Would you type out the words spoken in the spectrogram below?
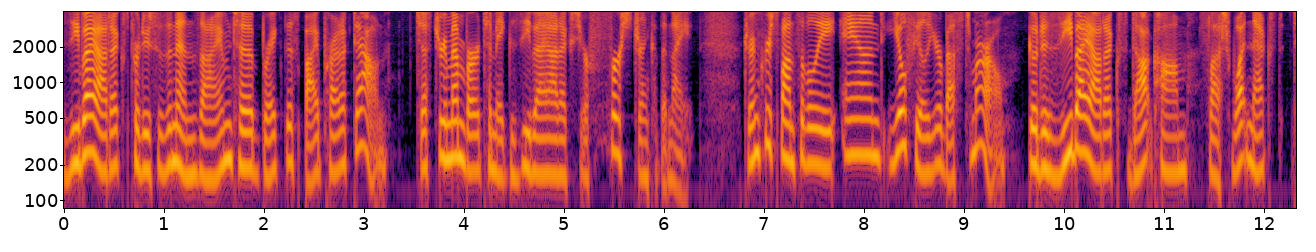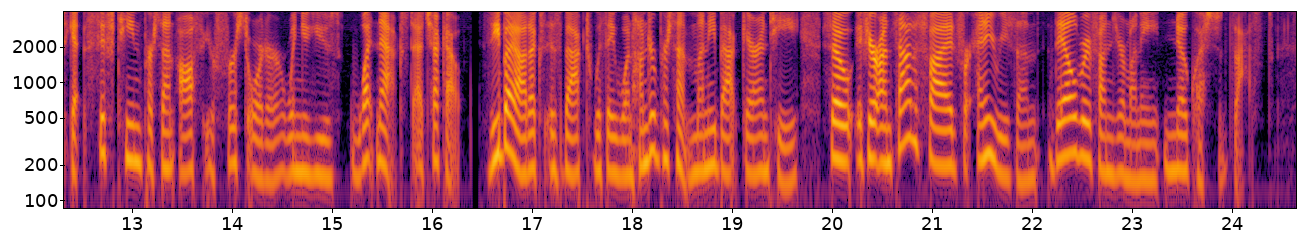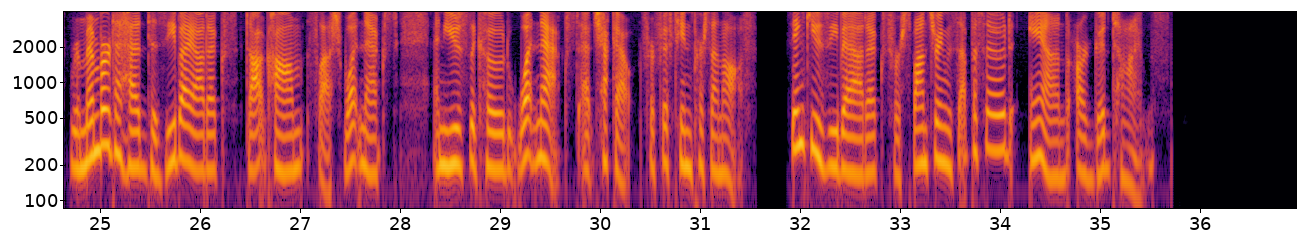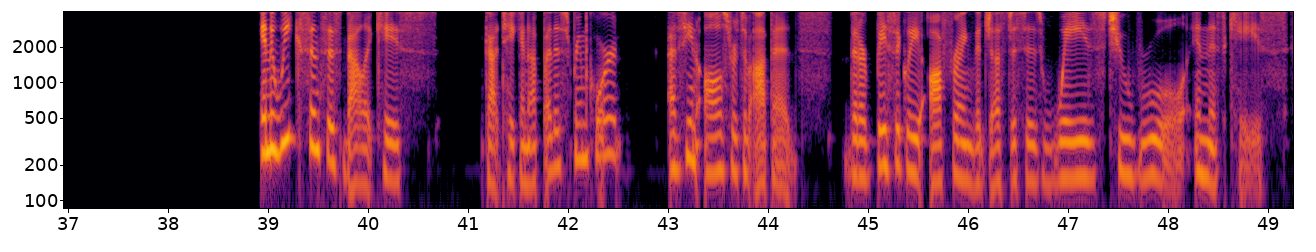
ZBiotics produces an enzyme to break this byproduct down Just remember to make ZBiotics your first drink of the night. Drink responsibly, and you'll feel your best tomorrow. Go to zbiotics.com slash whatnext to get 15% off your first order when you use What Next at checkout. ZBiotics is backed with a 100% money-back guarantee, so if you're unsatisfied for any reason, they'll refund your money, no questions asked. Remember to head to zbiotics.com slash whatnext and use the code whatnext at checkout for 15% off. Thank you, ZBiotics, for sponsoring this episode and our good times. In the weeks since this ballot case got taken up by the Supreme Court, I've seen all sorts of op eds that are basically offering the justices ways to rule in this case.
